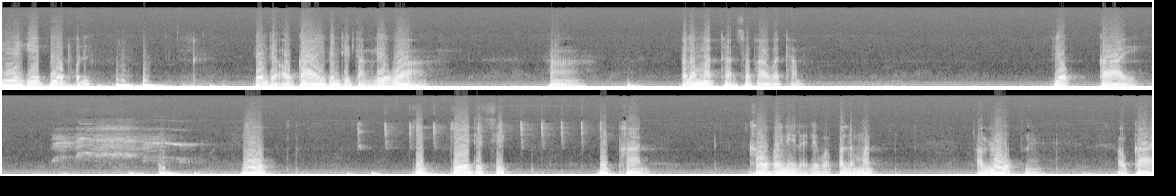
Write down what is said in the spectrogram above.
เนื้อเหตุเนื้อผลเพียงแต่เอากายเป็นที่ตั้งเรียกว่าปรมัตถสภาวธรรมยกกายรูป จิตเจตสิกนิพพาน เข้าไปนี่เลยเรียกว่าปรมัตเอาลูกนะเอากาย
